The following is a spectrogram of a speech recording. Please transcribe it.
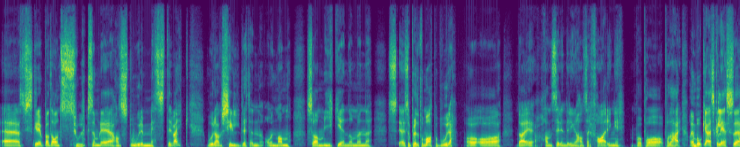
eh, Skrev annet 'Sult', som ble hans store mesterverk, hvor han skildret en, om en mann som gikk gjennom en eh, Som prøvde å få mat på bordet, og, og da hans erindringer og hans erfaringer på, på, på, det her. Og En bok jeg skal lese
